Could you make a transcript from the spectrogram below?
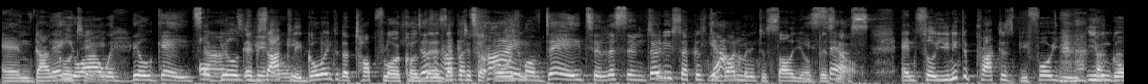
and Dangote? there you are with Bill Gates. Oh, Bill, and, you exactly. know, Going to the top floor because the have executives are always time of day to listen 30 to. seconds to Yeah. one minute to sell your You business. sell. And so you need to practice before you even go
